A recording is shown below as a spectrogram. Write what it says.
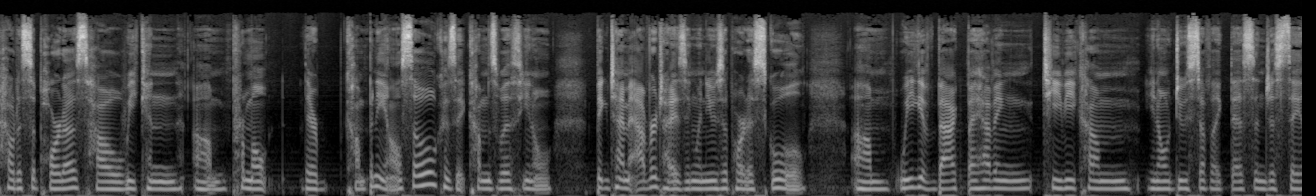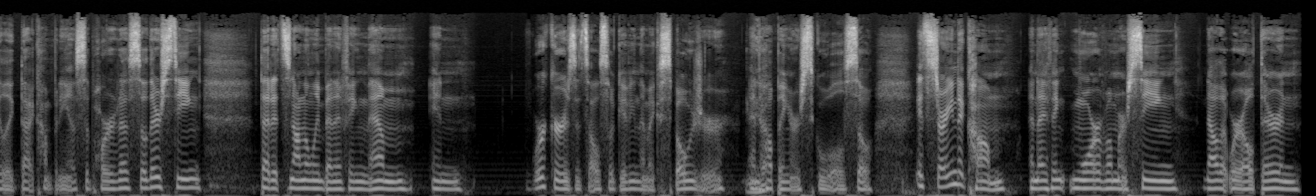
how to support us, how we can um, promote their company also because it comes with you know big time advertising when you support a school. Um, we give back by having tv come you know do stuff like this and just say like that company has supported us. So they're seeing that it's not only benefiting them in workers it's also giving them exposure and Yeah. helping our schools so it's starting to come and i think more of them are seeing now that we're out there and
